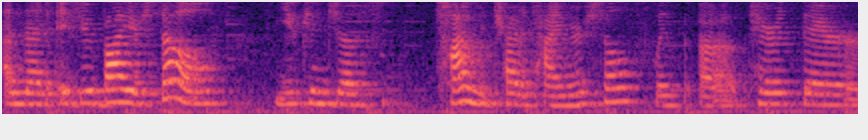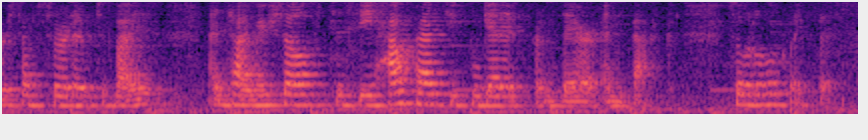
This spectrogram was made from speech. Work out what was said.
And then if you're by yourself, you can just time try to time yourself with a parrot there or some sort of device and time yourself to see how fast you can get it from there and back. So it'll look like this.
